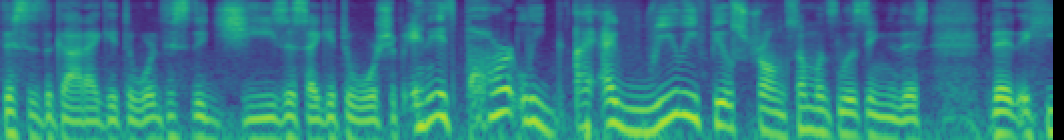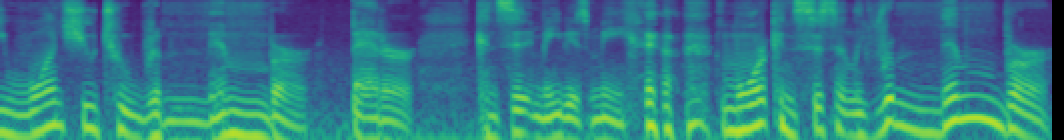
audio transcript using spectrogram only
this is the God I get to worship. This is the Jesus I get to worship. And it's partly, I, I really feel strong, someone's listening to this, that He wants you to remember better. Consi- maybe it's me, more consistently. Remember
